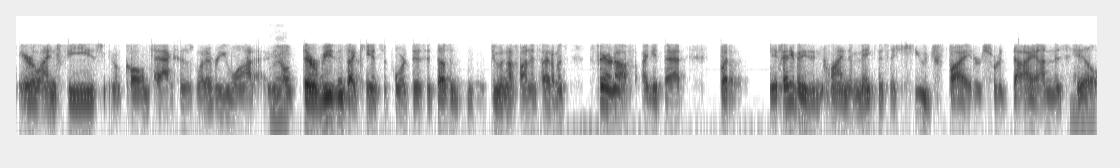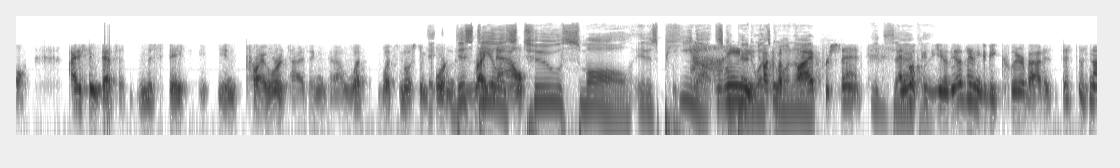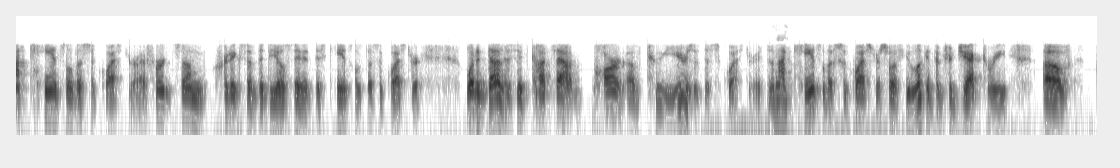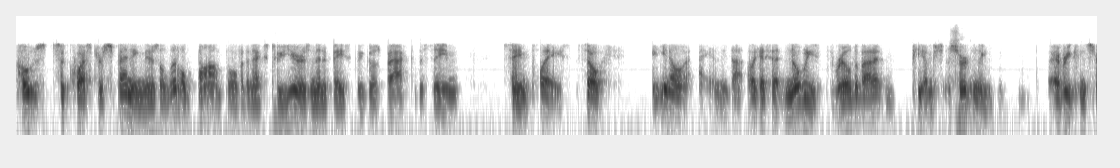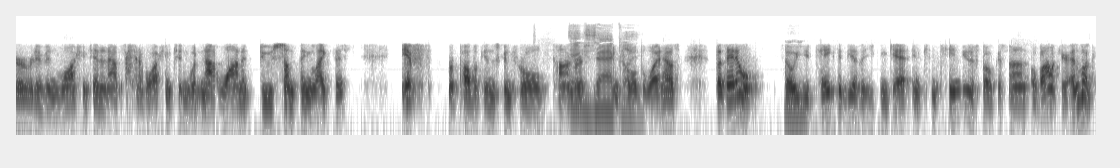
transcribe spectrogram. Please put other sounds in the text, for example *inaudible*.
airline fees, you know, call them taxes, whatever you want. Right. You know, there are reasons I can't support this. It doesn't do enough on entitlements. Fair enough. I get that. But if anybody's inclined to make this a huge fight or sort of die on this mm-hmm. hill, I just think that's a mistake in prioritizing uh, what what's most important. This right deal now, is too small. It is peanuts tiny, compared to what's talking going about five percent. Exactly. And look, you know, the other thing to be clear about is this does not cancel the sequester. I've heard some critics of the deal say that this cancels the sequester. What it does is it cuts out part of two years of the sequester. It does not cancel the sequester. So if you look at the trajectory of post sequester spending, there's a little bump over the next two years, and then it basically goes back to the same same place. So, you know, like I said, nobody's thrilled about it. I'm certainly every conservative in Washington and outside of Washington would not want to do something like this if Republicans controlled Congress, exactly. controlled the White House, but they don't. So you take the deal that you can get and continue to focus on Obamacare. And look,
